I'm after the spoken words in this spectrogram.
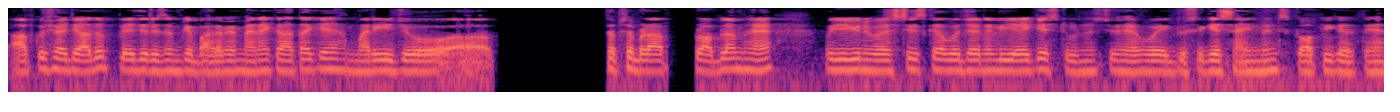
آپ کو شاید یاد ہو پلیجرزم کے بارے میں میں نے کہا تھا کہ ہماری جو سب سے بڑا پرابلم ہے وہ یہ یونیورسٹیز کا، وہ جنرلی یہ ہے کہ اسٹوڈنٹس جو ہے وہ ایک دوسرے کے اسائنمنٹس کاپی کرتے ہیں۔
